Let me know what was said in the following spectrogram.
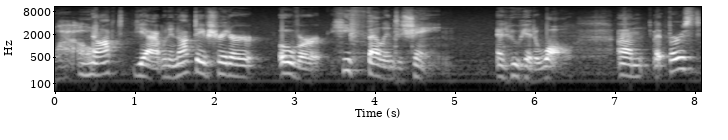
wow. knocked, yeah, when it knocked Dave Schrader over, he fell into Shane, and who hit a wall. Um, at first,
